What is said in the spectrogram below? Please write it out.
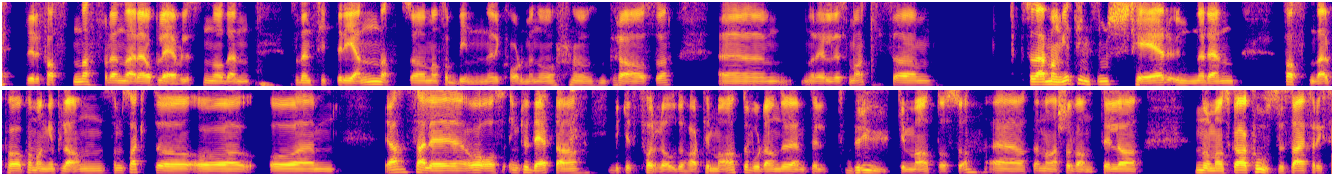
etter fasten, da, for den der opplevelsen og den, så den sitter igjen. da, Så man forbinder kål med noe bra også eh, når det gjelder smak. Så, så, det er mange ting som skjer under den fasten der på, på mange plan, som sagt. og, og, og ehm, ja, særlig, og også inkludert da hvilket forhold du har til mat, og hvordan du eventuelt bruker mat også. Eh, at man er så vant til å Når man skal kose seg f.eks.,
